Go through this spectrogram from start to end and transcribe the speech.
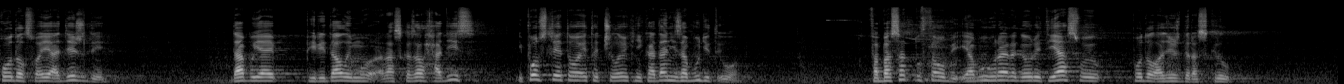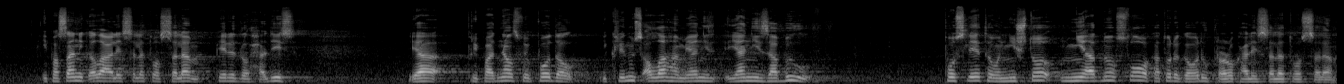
подал свои одежды, дабы я передал ему, рассказал хадис, и после этого этот человек никогда не забудет его. Фабасат Тустауби. И Абу Хурайра говорит, я свою подал одежды, раскрыл. И посланник Аллаха, алейхиссалату вассалям, передал хадис. Я приподнял свой подал, и клянусь Аллахом, я не, я не забыл после этого ничто, ни одно слово, которое говорил пророк, алейхиссалату вассалям.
